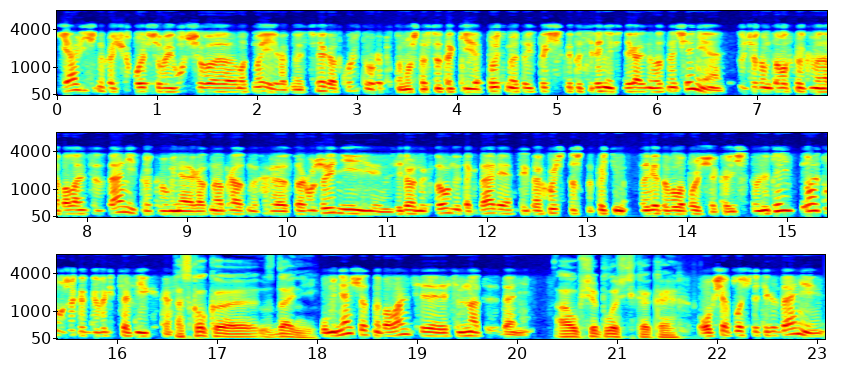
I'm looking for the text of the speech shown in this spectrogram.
Я лично хочу большего и лучшего от моей родной сферы, от культуры, потому что все-таки Тотьма – это историческое поселение федерального значения. С учетом того, сколько у меня на балансе зданий, сколько у меня разнообразных э, сооружений, зеленых зон и так далее, всегда хочется, чтобы этим заведовало большее количество людей. Но это уже, как говорится, лирика. А сколько зданий? У меня сейчас на балансе 17 зданий. А общая площадь какая? Общая площадь этих зданий?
